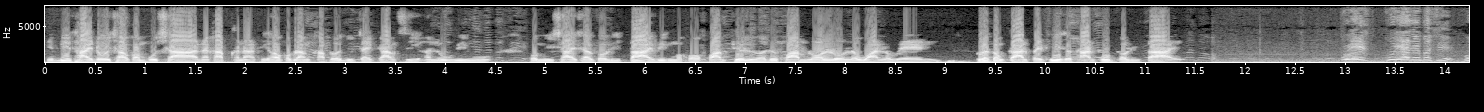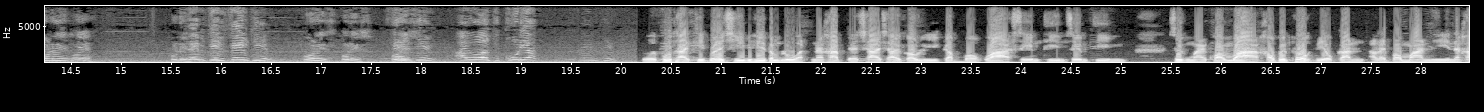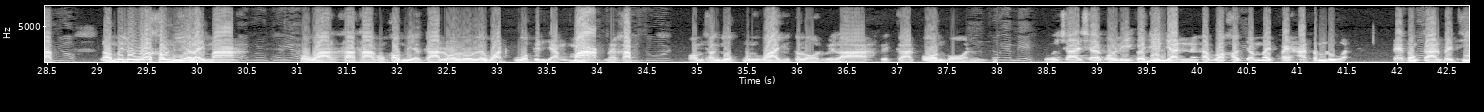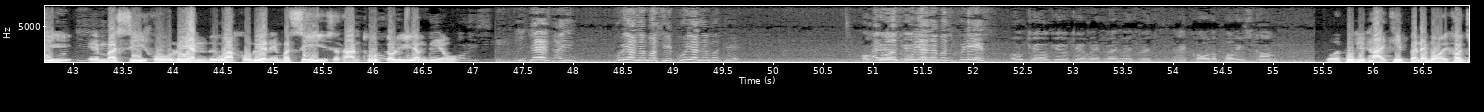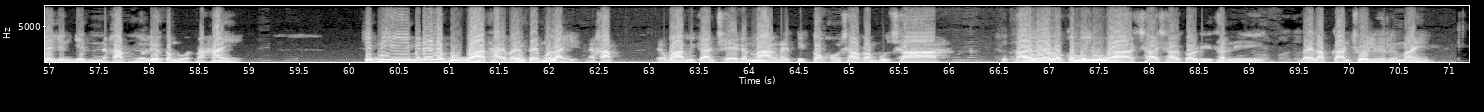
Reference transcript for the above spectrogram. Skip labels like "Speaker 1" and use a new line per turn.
คลิปนี้ถ่ายโดยชาวกัมพูชานะครับ ขณะที่เขากำลังขับรถอยู่ใจกลางสีฮานูวิว ก็มีชายชาวเกาหลีใต้วิ่งมาขอความช่วยเหลือด้วยความร้อนรนและหวาดระแวง เพื่อต้องการไปที่สถานทูตเกาหลีใต้
Police, Korean embassy.
Police, yeah. Police,
Same team, same team,
police, police,
same
police.
team. I want Korea, same team.
โดยผู้ถ่ายคลิปก็ได้ชี้ไปที่ตำรวจนะครับ แต่ชายชาวเกาหลีกลับบอกว่าเซมทีมเซมทีมซึ่งหมายความว่าเขาเป็นพวกเดียวกันอะไรประมาณนี้นะครับ เราไม่รู้ว่าเขาหนีอะไรมา
I'm from Korea.
เพราะว่าท่าทางของเขามีอาการร้อนรนและหวาดกลัวเป็นอย่างมากนะครับ พร้อมทั้งยกมือไหว้อยู่ตลอดเวลาเป็นการอ้อนวอน
Forget me.
โดยชายชาวเกาหลีก็ยืนยันนะครับ ว่าเขาจะไม่ไปหาตำรวจ แต่ต้องการไปที่ Embassy Korean หรือว่า Korean Embassy สถานทูตเกาหลีอย่างเดียว
Police?
Yes, I Korean embassy, Korean embassy. I
Okay,
want
okay,
Korean
okay.
embassy, please.
Okay, okay, okay. Wait, wait, wait, wait. I call the police. Come.
โดยผู้ที่ถ่ายคลิปก็ได้บอกให้เขาใจเย็นๆนะครับ เดี๋ยวเรียกตำรวจมาให้ คลิปนี้ไม่ได้ระบุว่าถ่ายไปตั้งแต่เมื่อไหร่นะครับ แต่ว่ามีการแชร์กันมากในทิกตอกของชาวกัมพูชา
Korean
สุดท้ายแล้วเราก็ไม่รู้ว่าชายชาวเกาหลีท่านนี้ได้รับการช่วยเหลือหรือไม่
embassy.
